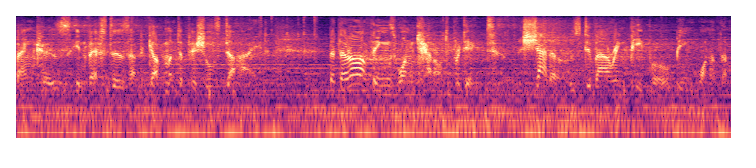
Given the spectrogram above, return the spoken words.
bankers, investors, and government officials died. But there are things one cannot predict. Shadows devouring people being one of them.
